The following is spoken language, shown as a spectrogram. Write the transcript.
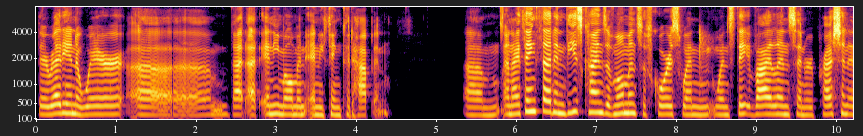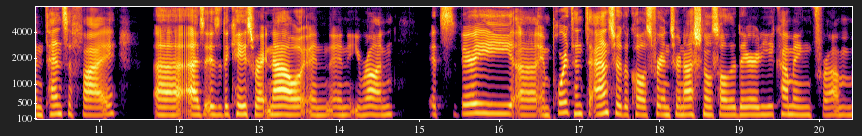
They're ready and aware um, that at any moment anything could happen. Um, and I think that in these kinds of moments, of course, when when state violence and repression intensify, uh, as is the case right now in, in Iran, it's very uh, important to answer the calls for international solidarity coming from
